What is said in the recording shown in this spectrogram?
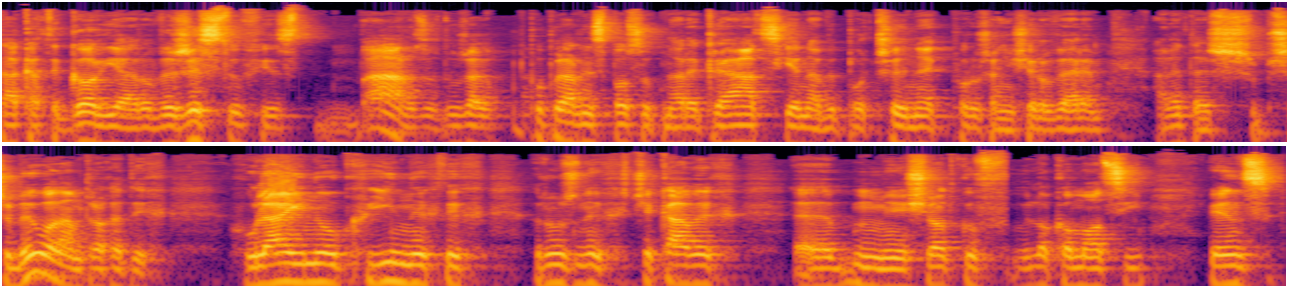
Ta kategoria rowerzystów jest bardzo duża. Popularny sposób na rekreację, na wypoczynek, poruszanie się rowerem, ale też przybyło nam trochę tych hulajnóg i innych tych różnych ciekawych środków lokomocji. Więc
